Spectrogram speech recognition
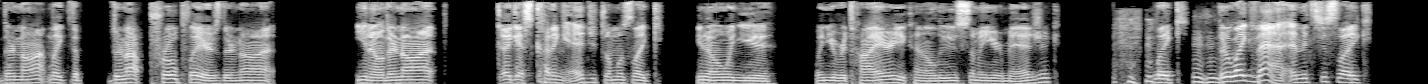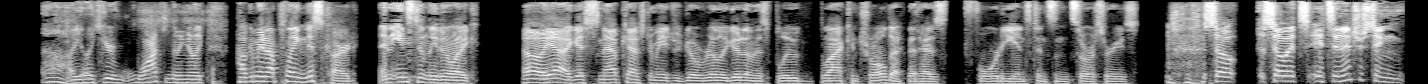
they're not like the they're not pro players. They're not you know they're not i guess cutting edge. It's almost like you know when you when you retire you kind of lose some of your magic. Like mm-hmm. they're like that. And it's just like oh you're like you're watching them and you're like how come you're not playing this card? And instantly they're like oh yeah i guess snapcaster mage would go really good on this blue black control deck that has 40 instants and sorceries so so it's it's an interesting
